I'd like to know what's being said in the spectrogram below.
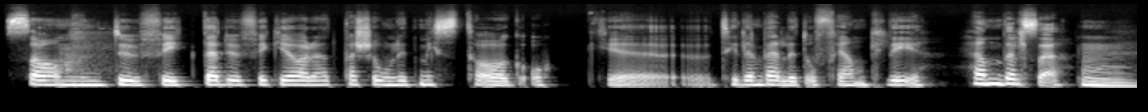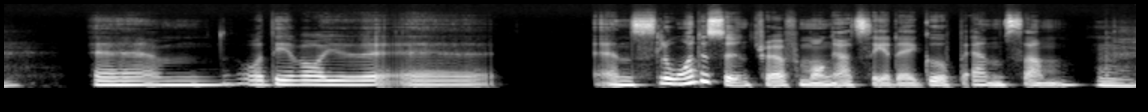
som du fick, där du fick göra ett personligt misstag och eh, till en väldigt offentlig händelse. Mm. Um, och det var ju eh, en slående syn tror jag för många att se dig gå upp ensam mm.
